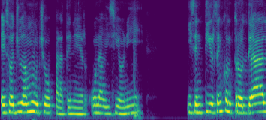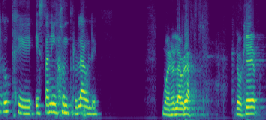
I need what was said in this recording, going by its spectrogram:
Eso ayuda mucho para tener una visión y, y sentirse en control de algo que es tan incontrolable. Bueno, Laura, creo que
